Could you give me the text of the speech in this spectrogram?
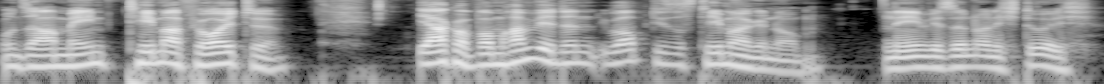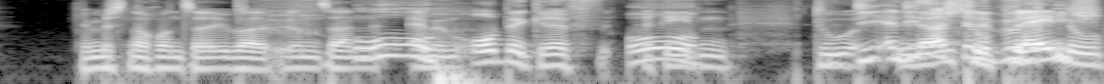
Unser Main-Thema für heute. Jakob, warum haben wir denn überhaupt dieses Thema genommen? Nee, wir sind noch nicht durch. Wir müssen noch unser, über unseren oh. MMO-Begriff oh. reden. Du Die, an, dieser Stelle würde ich,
